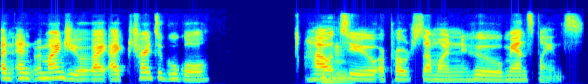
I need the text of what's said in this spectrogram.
and and mind you, I, I tried to Google how Mhm. to approach someone who mansplains.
